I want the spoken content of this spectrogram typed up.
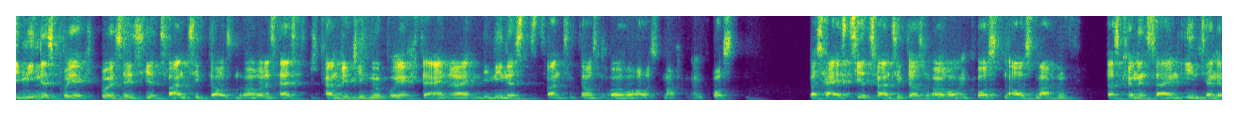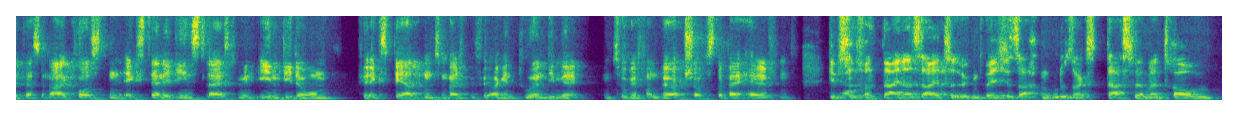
Die Mindestprojektgröße ist hier 20.000 Euro. Das heißt, ich kann wirklich nur Projekte einreichen, die mindestens 20.000 Euro ausmachen an Kosten. Was heißt hier 20.000 Euro an Kosten ausmachen? Das können sein interne Personalkosten, externe Dienstleistungen, eben wiederum für Experten, zum Beispiel für Agenturen, die mir im Zuge von Workshops dabei helfen. Gibt es denn von deiner Seite irgendwelche Sachen, wo du sagst, das wäre mein Traum,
